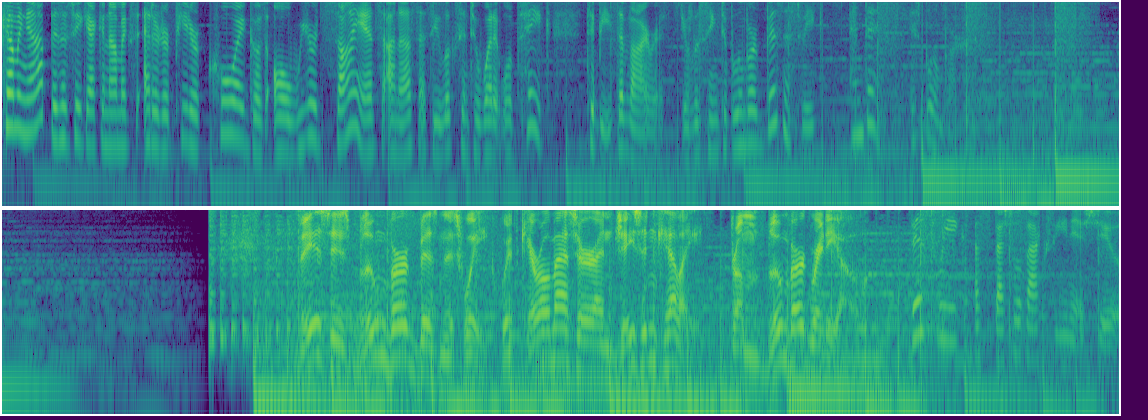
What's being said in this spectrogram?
Coming up, Business Week economics editor Peter Coy goes all weird science on us as he looks into what it will take to beat the virus. You're listening to Bloomberg Business Week, and this is Bloomberg. This is Bloomberg Business Week with Carol Massar and Jason Kelly from Bloomberg Radio. This week, a special vaccine issue,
